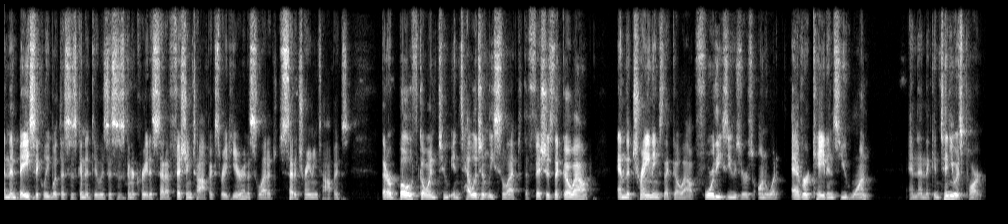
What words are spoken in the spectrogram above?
And then basically, what this is going to do is this is going to create a set of phishing topics right here and a set of, training topics that are both going to intelligently select the phishes that go out and the trainings that go out for these users on whatever cadence you'd want. And then the continuous part,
